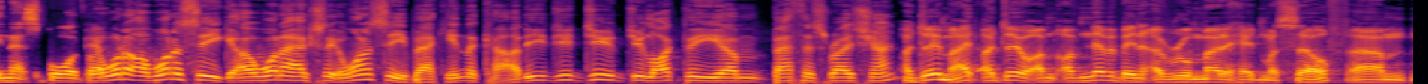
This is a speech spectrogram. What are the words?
in that sport. But yeah, what I want to see, I want to actually, I want to see you back in the car. Do you do you, do you like the um, Bathurst race, Shane? I do, mate. I do. i have never been a real motorhead myself, um,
